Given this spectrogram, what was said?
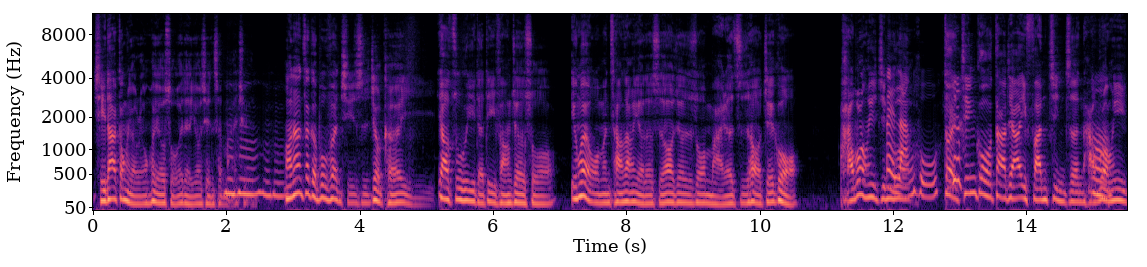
其他共有人会有所谓的优先承买权。好，那这个部分其实就可以要注意的地方就是说，因为我们常常有的时候就是说买了之后，结果。好不容易经过被蓝湖 对，经过大家一番竞争，好不容易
